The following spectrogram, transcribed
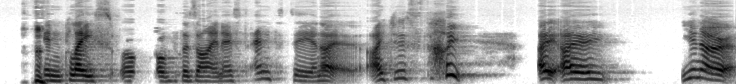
in place of, of, the Zionist entity. And I, I just like, I, I, you know,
